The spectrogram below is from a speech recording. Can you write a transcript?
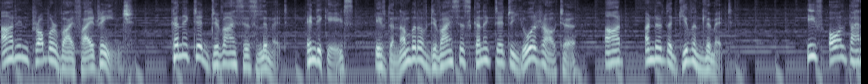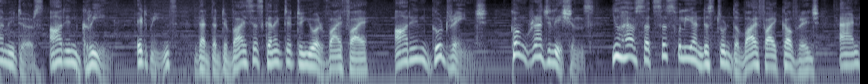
are in proper Wi-Fi range. Connected devices limit indicates if the number of devices connected to your router are under the given limit. If all parameters are in green, it means that the devices connected to your Wi-Fi are in good range. Congratulations! You have successfully understood the Wi-Fi coverage and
